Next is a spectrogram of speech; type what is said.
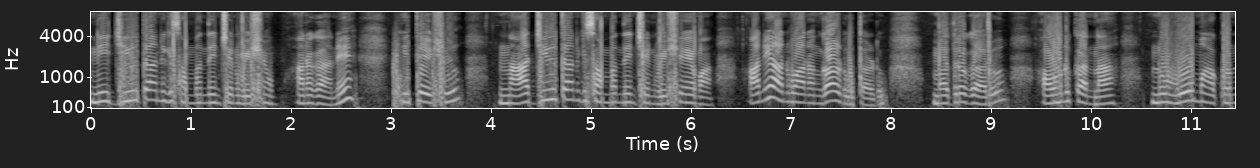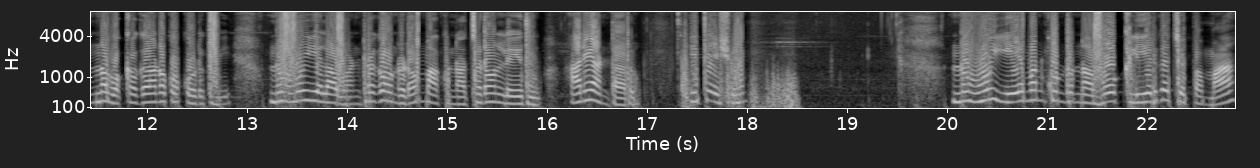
నీ జీవితానికి సంబంధించిన విషయం అనగానే హితేషు నా జీవితానికి సంబంధించిన విషయమా అని అనుమానంగా అడుగుతాడు. మధుర గారు అవును కన్నా నువ్వు మాకున్న ఒక్కగానొక కొడుకువి. నువ్వు ఇలా ఒంటరిగా ఉండడం మాకు నచ్చడం లేదు అని అంటారు. హితేషు నువ్వు ఏమనుకుంటున్నావో క్లియర్గా చెప్పమ్మా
